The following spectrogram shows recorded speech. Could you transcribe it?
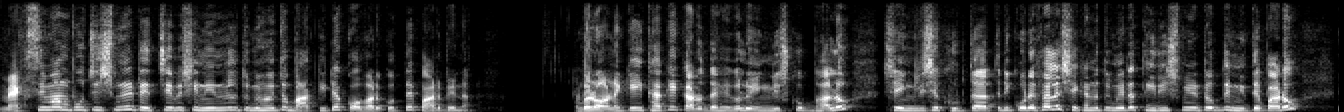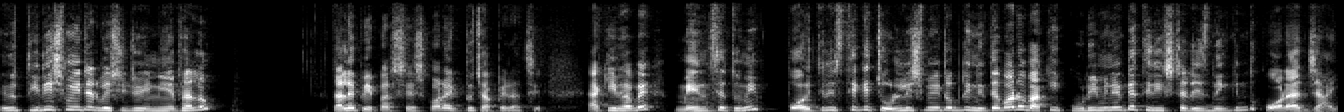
ম্যাক্সিমাম পঁচিশ মিনিট, এর চেয়ে বেশি নিয়ে নিলে তুমি হয়তো বাকিটা কভার করতে পারবে না। এবার অনেকেই থাকে, কারও দেখা গেলো ইংলিশ খুব ভালো, সে ইংলিশে খুব তাড়াতাড়ি করে ফেলে, সেখানে তুমি এটা তিরিশ মিনিট অবধি নিতে পারো। কিন্তু তিরিশ মিনিটের বেশি যদি নিয়ে ফেলো, তাহলে পেপার শেষ করা একটু চাপের আছে। একইভাবে মেন্সে তুমি পঁয়ত্রিশ থেকে চল্লিশ মিনিট অবধি নিতে পারো, বাকি কুড়ি মিনিটে তিরিশটা রিজনিং কিন্তু করা যায়।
